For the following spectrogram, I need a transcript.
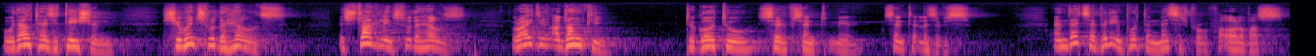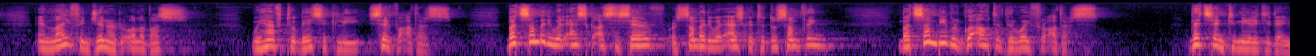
Without hesitation, she went through the hills, struggling through the hills, riding a donkey to go to serve Saint Mary, Saint Elizabeth. And that's a very important message for, for all of us. In life in general, all of us, we have to basically serve others. But somebody will ask us to serve, or somebody will ask you to do something, but some people go out of their way for others. That's Saint Mary today.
